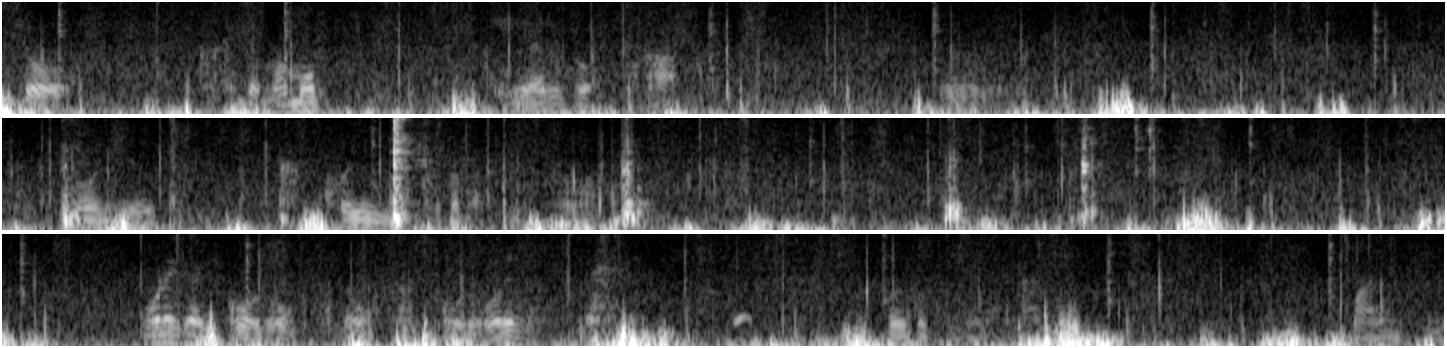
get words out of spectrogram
一生かけて守ってやるぞとか、うん、そういうかっこいい言葉っていう人は俺がイコール奥さんで奥さんイコール俺なんで。そういうことじゃないなと毎日一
